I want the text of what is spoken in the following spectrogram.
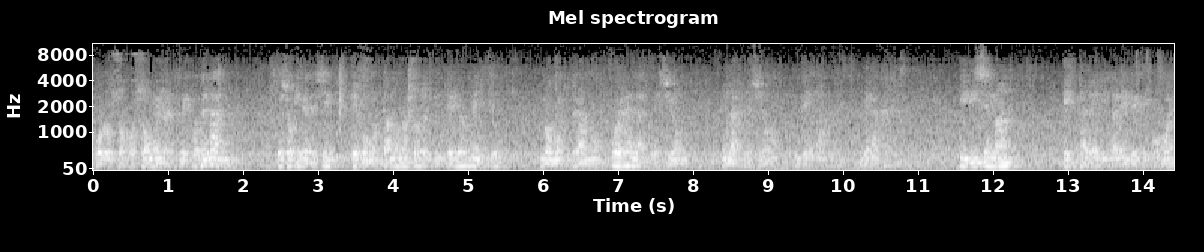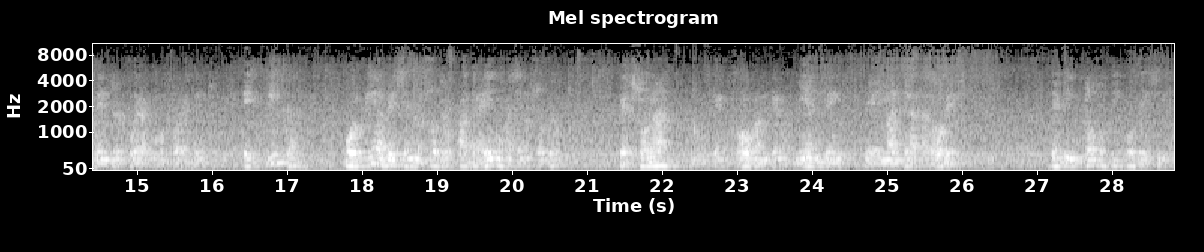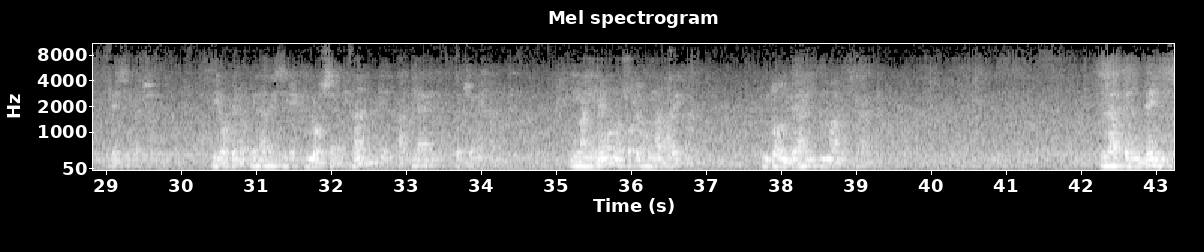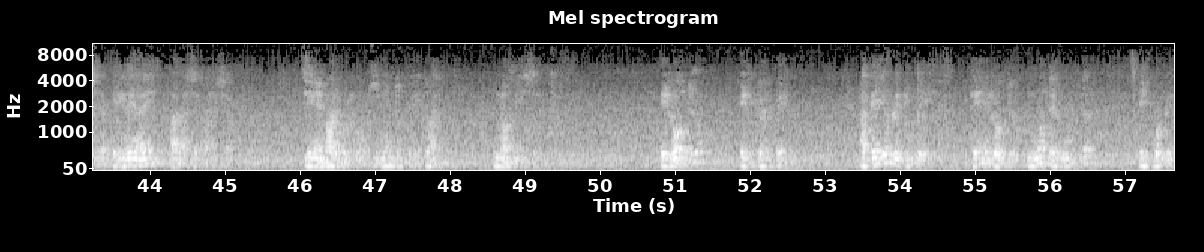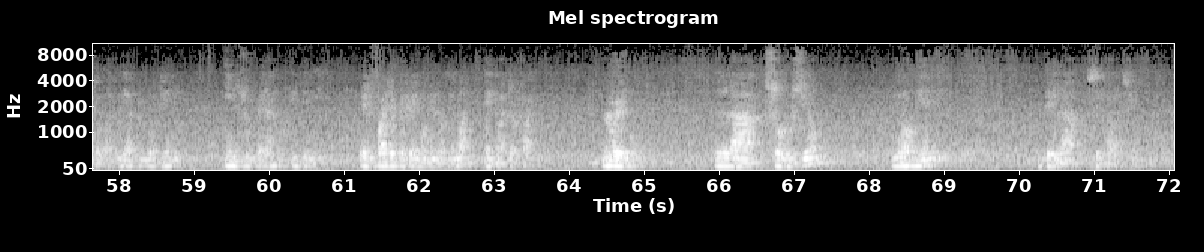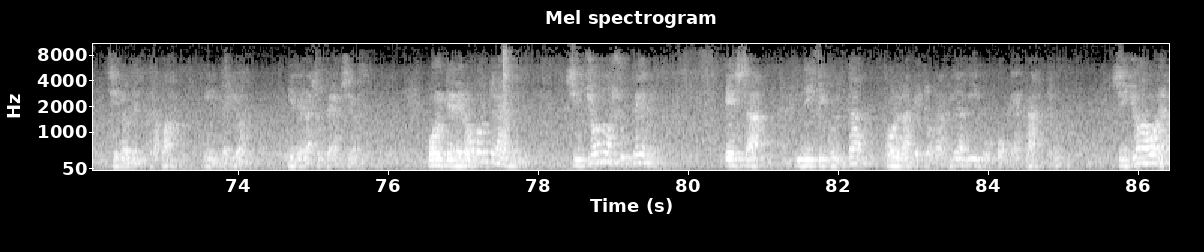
o los ojos son el reflejo del alma. Eso quiere decir que como estamos nosotros interiormente, lo mostramos fuera en la expresión, en la expresión de la, de la cara. Y dice más esta ley, la ley de que como es dentro es fuera, como es fuera es dentro, explica ¿Por qué a veces nosotros atraemos hacia nosotros personas que nos roban, que nos mienten, eh, maltratadores, en fin, todo tipo de, de situaciones? Y lo que nos viene a decir es, lo semejante atrae lo semejante. Imaginemos nosotros una pareja donde hay malos tratos. La tendencia primera es a la separación. Sin embargo, el conocimiento espiritual nos dice, el otro es tu espejo. Aquello que tú ves que en el otro no te gusta es porque todavía tú lo tienes en ti mismo. El fallo que vemos en los demás es nuestro fallo. Luego, la solución no viene de la separación, sino del trabajo interior y de la superación. Porque de lo contrario, si yo no supero esa dificultad con la que todavía vivo o que arrastro, si yo ahora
